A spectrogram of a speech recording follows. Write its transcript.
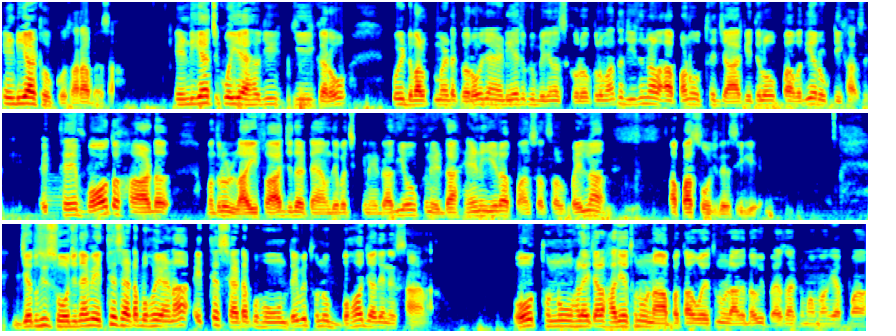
ਇੰਡੀਆ ਠੋਕੋ ਸਾਰਾ ਪੈਸਾ। ਇੰਡੀਆ 'ਚ ਕੋਈ ਇਹੋ ਜਿਹੀ ਚੀਜ਼ ਕਰੋ ਕੋਈ ਡਿਵੈਲਪਮੈਂਟ ਕਰੋ ਜਾਂ ਇੰਡੀਆ 'ਚ ਕੋਈ ਬਿਜ਼ਨਸ ਕਰੋ ਕੁਲਵੰਤ ਜਿਹਦੇ ਨਾਲ ਆਪਾਂ ਨੂੰ ਉੱਥੇ ਜਾ ਕੇ ਚਲੋ ਆਪਾਂ ਵਧੀਆ ਰੋਟੀ ਖਾ ਸਕੀਏ। ਇੱਥੇ ਬਹੁਤ ਹਾਰਡ ਮਤਲਬ ਲਾਈਫ ਆ ਅੱਜ ਦੇ ਟਾਈਮ ਦੇ ਵਿੱਚ ਕੈਨੇਡਾ ਦੀ ਉਹ ਕੈਨੇਡਾ ਹੈ ਨਹੀਂ ਜਿਹੜਾ 5-7 ਸਾਲ ਪਹਿਲਾਂ ਆਪਾਂ ਸੋਚਦੇ ਸੀਗੇ। ਜੇ ਤੁਸੀਂ ਸੋਚਦੇ ਆ ਵੀ ਇੱਥੇ ਸੈਟਅਪ ਹੋ ਜਾਣਾ ਇੱਥੇ ਸੈਟਅਪ ਹੋਣ ਤੇ ਵੀ ਤੁਹਾਨੂੰ ਬਹੁਤ ਜ਼ਿਆਦਾ ਨੁਕਸਾਨ ਆ। ਉਹ ਤੁਹਾਨੂੰ ਹਲੇ ਚੱਲ ਹਜੇ ਤੁਹਾਨੂੰ ਨਾ ਪਤਾ ਹੋਏ ਤੁਹਾਨੂੰ ਲੱਗਦਾ ਵੀ ਪੈਸਾ ਕਮਾਵਾਂਗੇ ਆਪਾਂ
